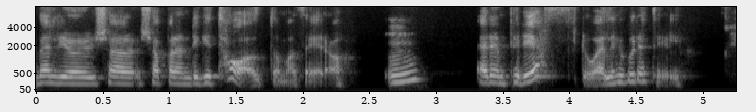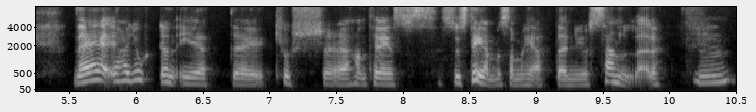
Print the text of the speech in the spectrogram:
väljer att köra, köpa den digitalt, om man säger då, mm. är det en pdf då, eller hur går det till? Nej, jag har gjort den i ett eh, kurshanteringssystem som heter New Sendler. Mm.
